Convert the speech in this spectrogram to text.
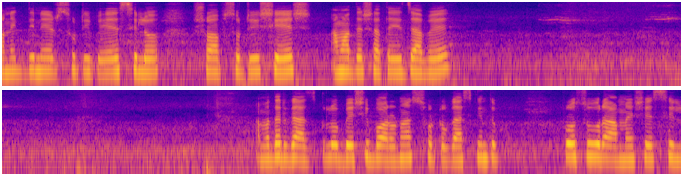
অনেক দিনের ছুটি পেয়েছিল। সব ছুটি শেষ। আমাদের সাথেই যাবে। আমাদের গাছগুলো বেশি বড় না, ছোট গাছ, কিন্তু প্রচুর আম এসেছিল।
